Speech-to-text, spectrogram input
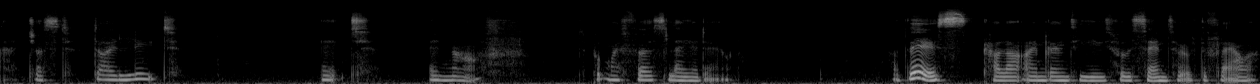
And just dilute it enough to put my first layer down. Now this colour I'm going to use for the centre of the flower.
